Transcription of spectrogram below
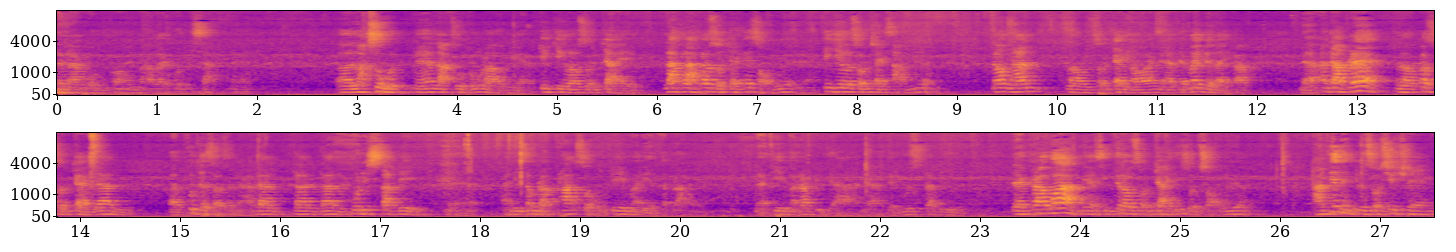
ตนาของของมหาลัยบริษัทนะครับหลักสูตรนะหลักสูตรของเราเนี่ยจริงๆเราสนใจหลักๆเราสนใจแค่สองเรื่องนะจริงๆเราสนใจสามเรื่องนอกนั้นเราสนใจน้อยนะแต่ไม่เป็นไรครับ นะอันดับแรกเราก็สนใจด้านพุทธศาสนาด้านด้านด้าน Buddhist study นะอันนี้สำหรับพระสงฆ์ที่มาเรียนกับเรานะที่มารับปริญญานะเป็น Buddhist study แต่ฆราวาสเนี่ยสิ่งที่เราสนใจที่สุดสองเรื่อง อันที่หนึ่งคือ social change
